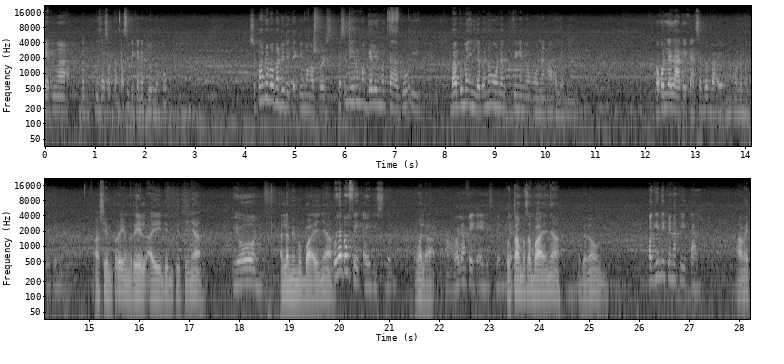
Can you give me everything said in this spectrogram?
Kaya nga nag, nasasaktan kasi di ka nagluluko. So paano ba madidetect yung mga first? Kasi mayroong magaling magtago eh. Bago ma-in love, anong unang tingin mong unang aalamin? O kung lalaki ka, sa babae, anong unang mong titingnan? Ah, siyempre, yung real identity niya. Yun. Alamin mo bahay niya. Wala bang fake IDs doon? Wala. Ah, walang fake IDs doon. Hindi ka Punta mo sa bahay niya. Ganon. Pag hindi pinakita, Ah, may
